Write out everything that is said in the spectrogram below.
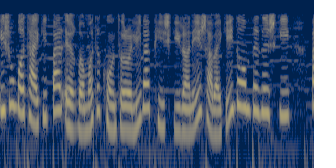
ایشون با تاکید بر اقدامات کنترلی و پیشگیرانه شبکه دامپزشکی و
